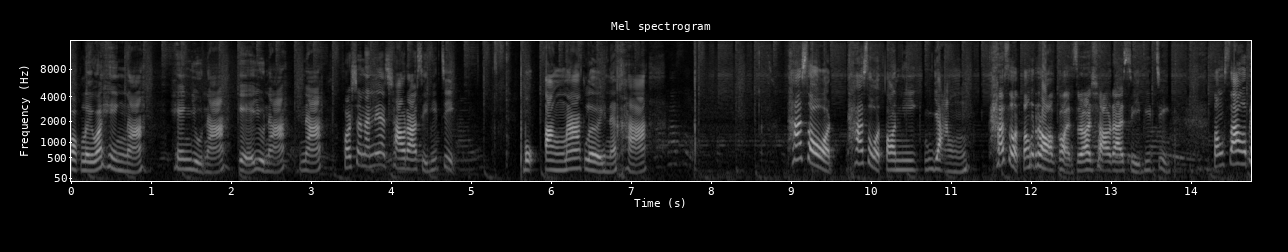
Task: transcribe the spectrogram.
บอกเลยว่าเฮงนะเฮงอยู่นะ เก๋อยู่นะนะ เพราะฉะนั้นเนี่ยชาวราศีพิจิกปุกปังมากเลยนะคะ ถ้าโสดถ้าโสดตอนนี้ยังถ้าโสดต้องรอก่อนสำหรับชาวราศีพิจิก ต้องเศร้าไป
